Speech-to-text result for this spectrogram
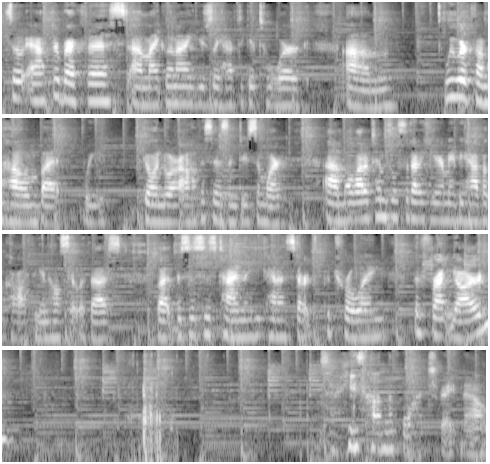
So after breakfast, uh, Michael and I usually have to get to work. Um, we work from home, but we go into our offices and do some work. Um, a lot of times we'll sit out here, maybe have a coffee and he'll sit with us. But this is his time that he kind of starts patrolling the front yard. So he's on the watch right now.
